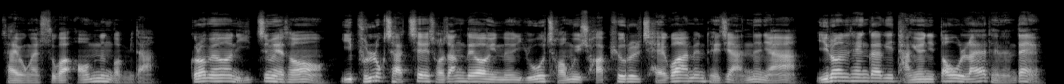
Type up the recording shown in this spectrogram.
사용할 수가 없는 겁니다. 그러면 이쯤에서 이 블록 자체에 저장되어 있는 요 점의 좌표를 제거하면 되지 않느냐 이런 생각이 당연히 떠올라야 되는데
